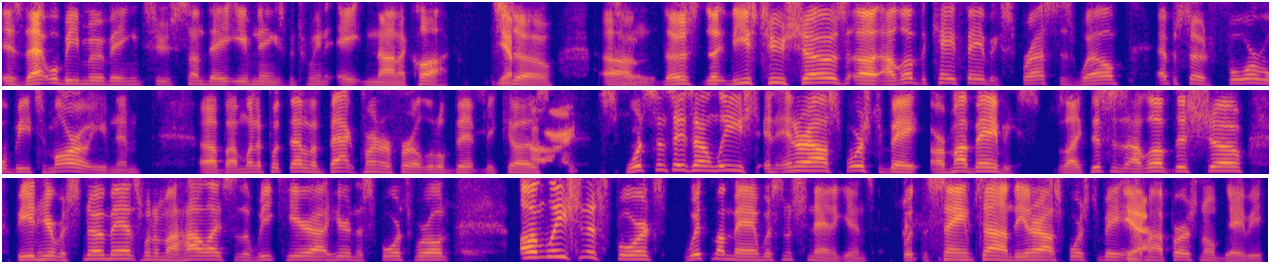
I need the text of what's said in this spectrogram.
Is that will be moving to Sunday evenings between eight and nine o'clock. Yep. So, um, So- those th- these two shows, uh, I love the Kayfabe Express as well. Episode four will be tomorrow evening, uh, but I'm going to put that on the back burner for a little bit because right. Sports Senseis Unleashed and Inner Out Sports Debate are my babies. Like this is, I love this show. Being here with Snowman is one of my highlights of the week here out here in the sports world. Unleashing the sports with my man with some shenanigans, but at the same time, the Inner Out Sports Debate Yeah. is my personal baby.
